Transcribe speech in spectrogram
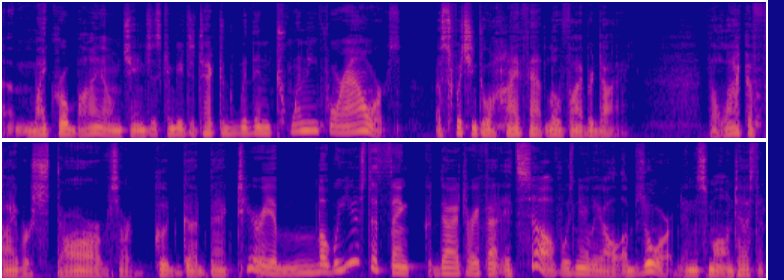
Uh, microbiome changes can be detected within 24 hours of switching to a high-fat, low-fiber diet. The lack of fiber starves our good gut bacteria, but we used to think dietary fat itself was nearly all absorbed in the small intestine.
